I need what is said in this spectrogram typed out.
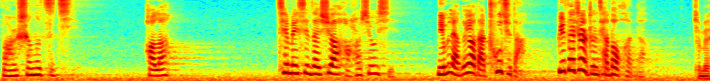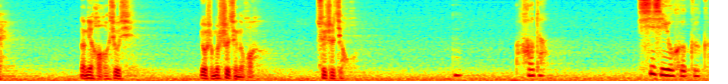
反而伤了自己。好了，千妹现在需要好好休息，你们两个要打出去打，别在这儿争强斗狠的。千妹。那你好好休息，有什么事情的话，随时叫我。嗯，好的，谢谢佑和哥哥。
